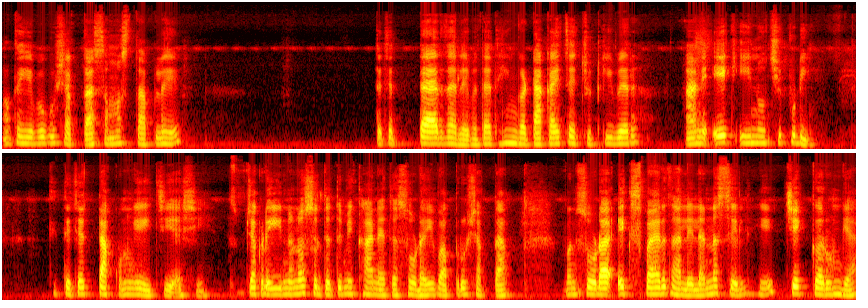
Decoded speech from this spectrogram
आता हे बघू शकता असं मस्त आपलं हे. त्याच्यात तयार झाले मग त्यात हिंग टाकायचं आहे चुटकीभर आणि एक इनोची पुडी. ती त्याच्यात टाकून घ्यायची अशी. तुमच्याकडे इनो नसेल तर तुम्ही खाण्याचा सोडाही वापरू शकता. पण सोडा एक्सपायर झालेला नसेल हे चेक करून घ्या.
